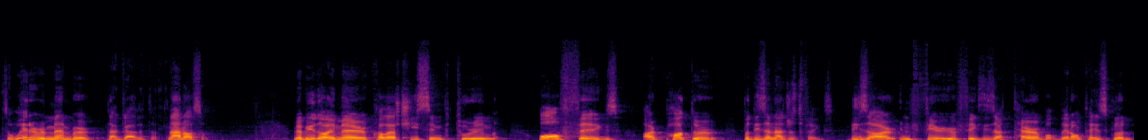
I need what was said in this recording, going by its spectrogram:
It's a way to remember that Gadata. It's not awesome. Rabbi Yudoimer, Kalashisim, Pturim, all figs are potter, but these are not just figs. These are inferior figs. These are terrible. They don't taste good.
